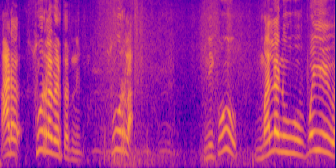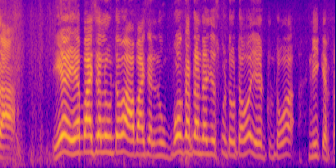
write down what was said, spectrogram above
ఆడ సూర్ల పెడతారు నీకు. సూర్ల. నీకు మళ్ళీ నువ్వు పోయి ఏ ఏ భాషలో ఉంటావో ఆ భాషలో నువ్వు బోకర్ దందాలు చేసుకుంటూ ఉంటావో ఏడుకుంటావో నీకెరక.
